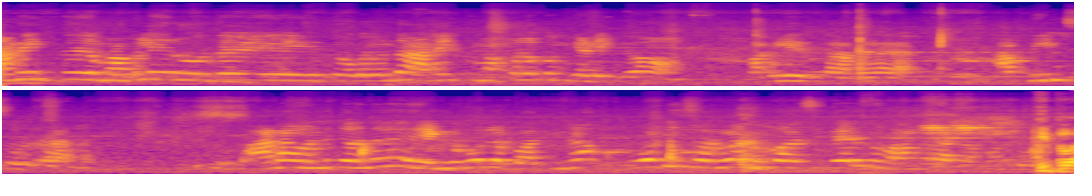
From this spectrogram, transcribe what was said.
அனைத்து மகளிர் உதவி தொகை வந்து அனைத்து மக்களுக்கும் கிடைக்கும். மகளிருக்காக அப்படின்னு சொல்றாங்க. வந்துட்டு வந்து முக்கால்வாசி பேருக்கு வாங்குறாங்க. இப்போ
